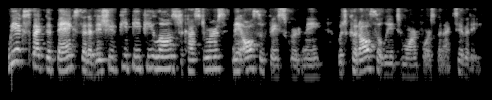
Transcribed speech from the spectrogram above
We expect that banks that have issued PPP loans to customers may also face scrutiny, which could also lead to more enforcement activity.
